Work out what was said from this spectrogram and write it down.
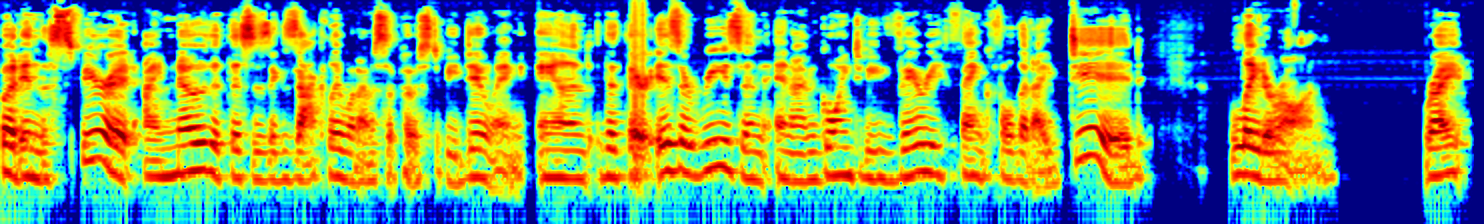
But in the spirit, I know that this is exactly what I'm supposed to be doing and that there is a reason, and I'm going to be very thankful that I did later on, right?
